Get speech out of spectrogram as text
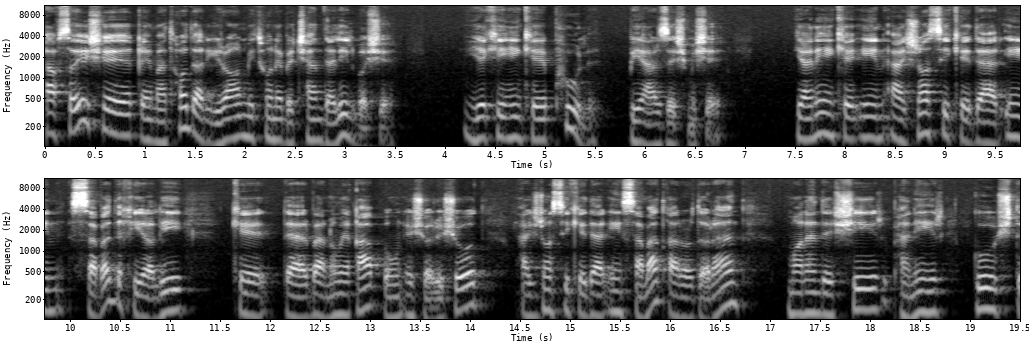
افزایش قیمت ها در ایران می‌تونه به چند دلیل باشه. یکی این که پول بیارزش میشه. یعنی اینکه این اجناسی که در این سبد خیالی که در برنامه قبل به اون اشاره شد اجناسی که در این سبد قرار دارند مانند شیر، پنیر، گوشت،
